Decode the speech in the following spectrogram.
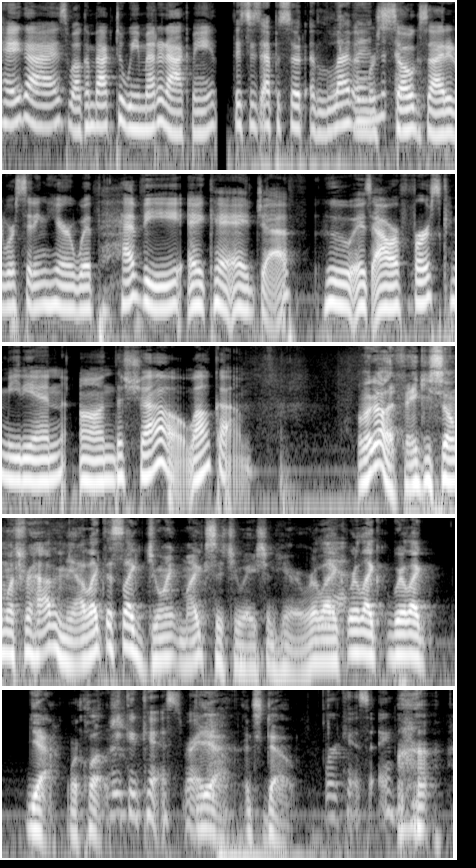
Hey guys, welcome back to We Met at Acme. This is episode 11. And we're so excited. We're sitting here with Heavvy, aka Jeff, who is our first comedian on the show. Welcome. Oh my god, thank you so much for having me. I like this like joint mic situation here. We're like Yeah. we're like we're like yeah, we're close. We could kiss right yeah, now. it's dope. We're kissing.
